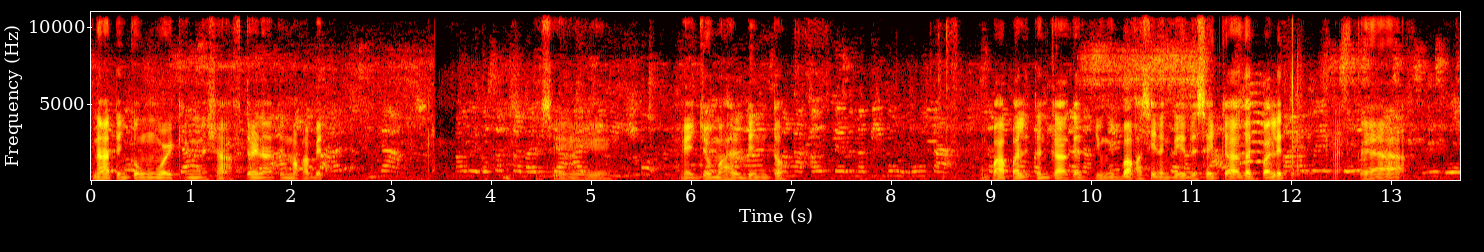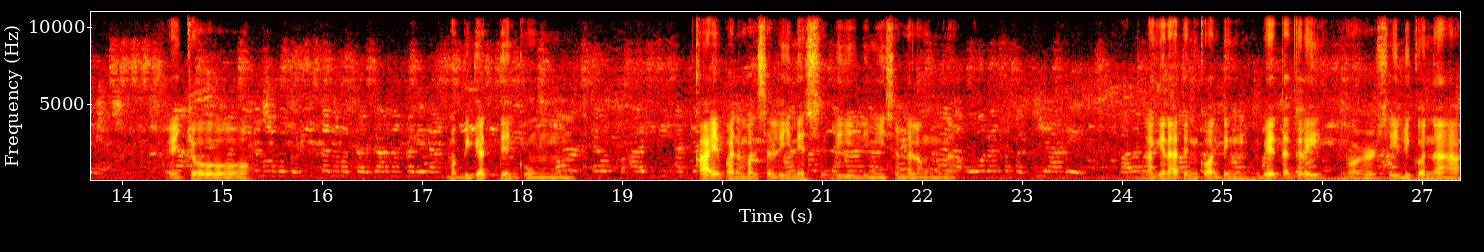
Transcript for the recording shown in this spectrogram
Check natin kung working na siya after natin makabit. Kasi medyo mahal din to. Kung papalitan ka agad. Yung iba kasi nagde-decide ka agad palit eh. Kaya medyo mabigat din kung kaya pa naman sa linis, di linisan na lang muna. Lagyan natin konting beta gray or silicone na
